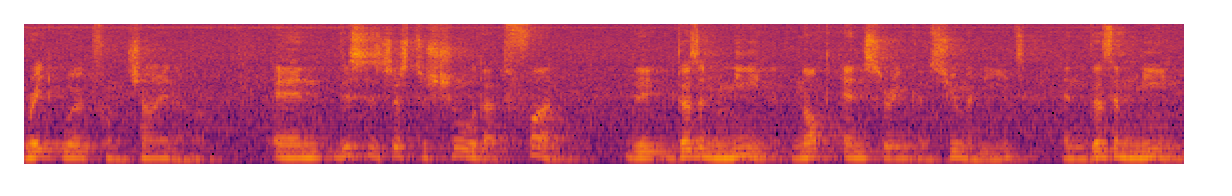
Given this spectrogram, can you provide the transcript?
great work from China. And this is just to show that fun doesn't mean not answering consumer needs and doesn't mean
